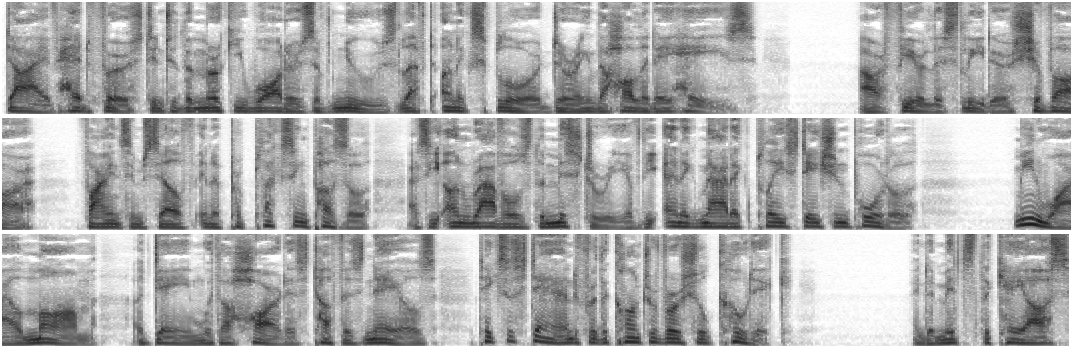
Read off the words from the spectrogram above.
dive headfirst into the murky waters of news left unexplored during the holiday haze. Our fearless leader, Chevar, finds himself in a perplexing puzzle as he unravels the mystery of the enigmatic PlayStation portal. Meanwhile, Mom, a dame with a heart as tough as nails, takes a stand for the controversial Kotick. And amidst the chaos,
